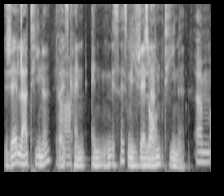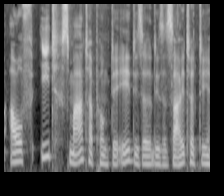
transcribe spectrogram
Gelatine, da Ja. ist kein N, das heißt nicht Gelatine. Ähm, auf eatsmarter.de, diese, diese Seite, die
